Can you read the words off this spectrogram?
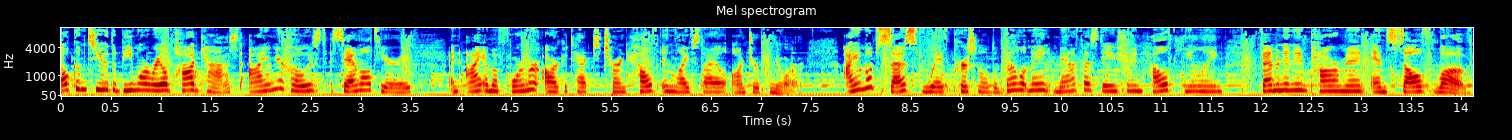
Welcome to the Be More Real podcast. I am your host, Sam Altieri, and I am a former architect turned health and lifestyle entrepreneur. I am obsessed with personal development, manifestation, health healing, feminine empowerment, and self love.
